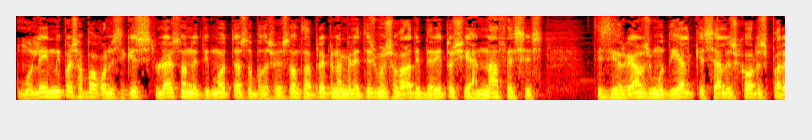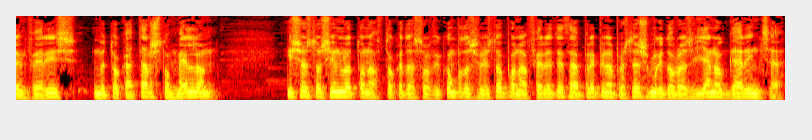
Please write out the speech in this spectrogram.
μου λέει, μήπως από αγωνιστικής τουλάχιστον ετοιμότητας των ποδοσφαιριστών θα πρέπει να μελετήσουμε σοβαρά την περίπτωση ανάθεσης της διοργάνωσης Μουντιάλ και σε άλλες χώρες παρεμφερείς με το Κατάρ στο μέλλον; Σω στο σύνολο των αυτοκαταστροφικών ποδοσφαιριστών που αναφέρεται θα πρέπει να προσθέσουμε και τον Βραζιλιάνο Γκαρίντσα.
